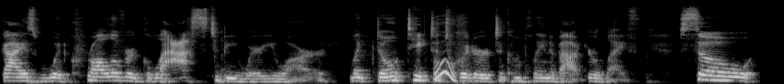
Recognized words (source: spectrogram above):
guys would crawl over glass to be where you are. Like, don't take to Ooh. Twitter to complain about your life. So,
